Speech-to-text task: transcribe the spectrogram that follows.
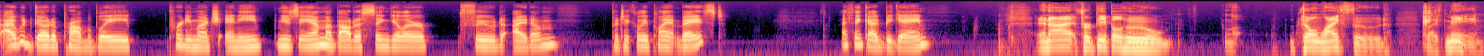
I would go to probably pretty much any museum about a singular food item, particularly plant based. I think I'd be game. And I, for people who don't like food, like me,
